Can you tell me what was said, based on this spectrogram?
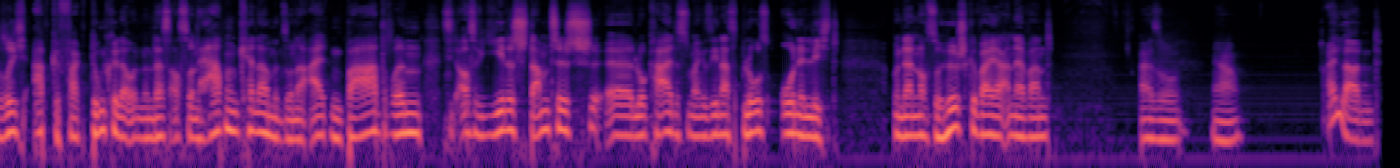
richtig abgefuckt dunkel da unten. Und da ist auch so ein Herrenkeller mit so einer alten Bar drin. Sieht aus wie jedes Stammtisch-Lokal, äh, das du mal gesehen hast, bloß ohne Licht. Und dann noch so Hirschgeweihe an der Wand. Also, ja. Einladend.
